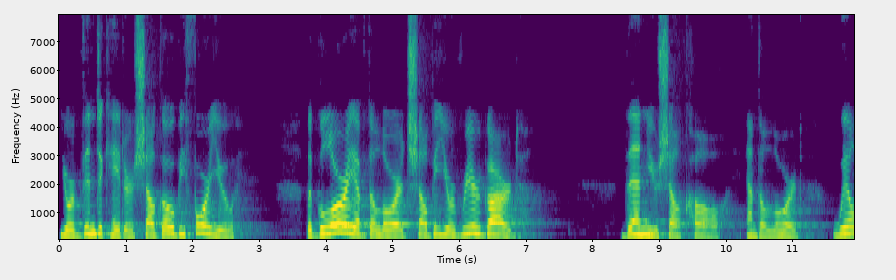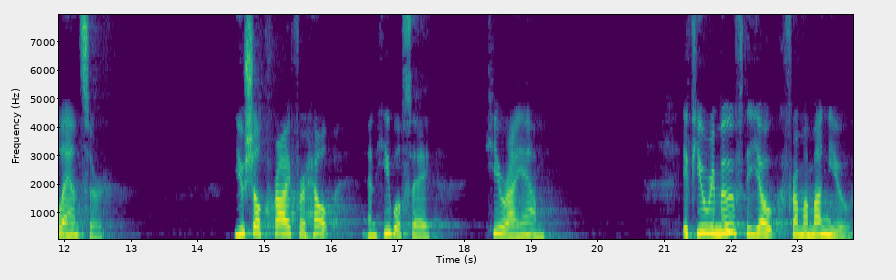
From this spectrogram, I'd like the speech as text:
Your vindicator shall go before you. The glory of the Lord shall be your rear guard. Then you shall call, and the Lord will answer. You shall cry for help, and he will say, Here I am. If you remove the yoke from among you,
